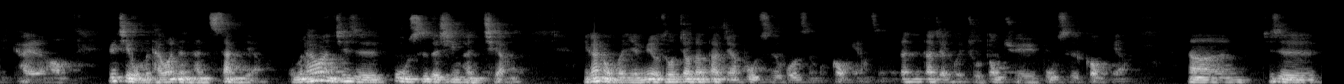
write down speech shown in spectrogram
离开了哈，因为其实我们台湾人很善良。我们台湾人其实布施的心很强，你看我们也没有说叫到大家布施或什么供养什么，但是大家会主动去布施供养。那其实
